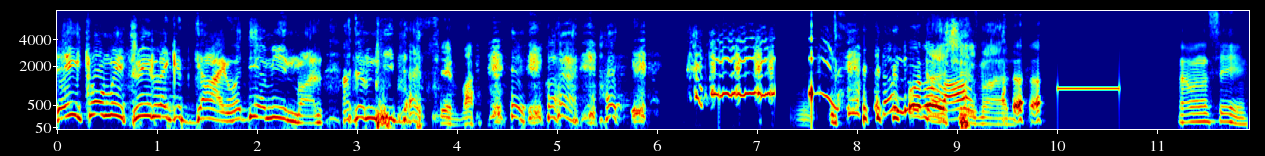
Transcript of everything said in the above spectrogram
They call me three-legged guy. What do you mean, man? I don't need that shit, man. I don't need What a that laugh. shit, man. I wanna see.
